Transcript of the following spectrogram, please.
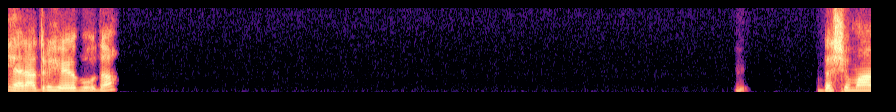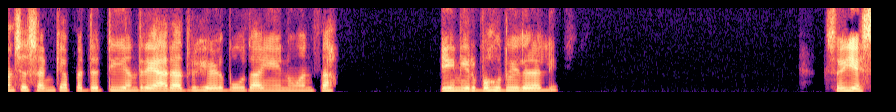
ಯಾರಾದ್ರೂ ಹೇಳ್ಬಹುದಾ ದಶಮಾಂಶ ಸಂಖ್ಯಾ ಪದ್ಧತಿ ಅಂದ್ರೆ ಯಾರಾದ್ರೂ ಹೇಳ್ಬಹುದಾ ಏನು ಅಂತ? ಏನಿರಬಹುದು ಇದರಲ್ಲಿ? ಸೊ ಎಸ್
